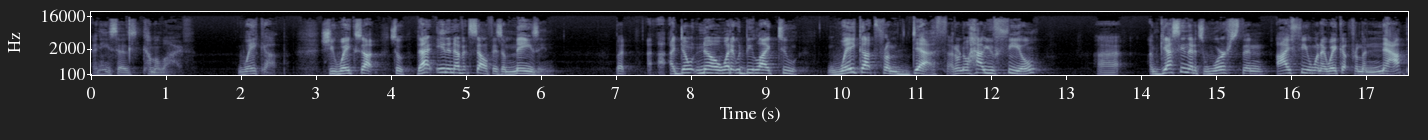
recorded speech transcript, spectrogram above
And he says, Come alive. Wake up. She wakes up. So that in and of itself is amazing. But I don't know what it would be like to wake up from death. I don't know how you feel. Uh, I'm guessing that it's worse than I feel when I wake up from a nap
